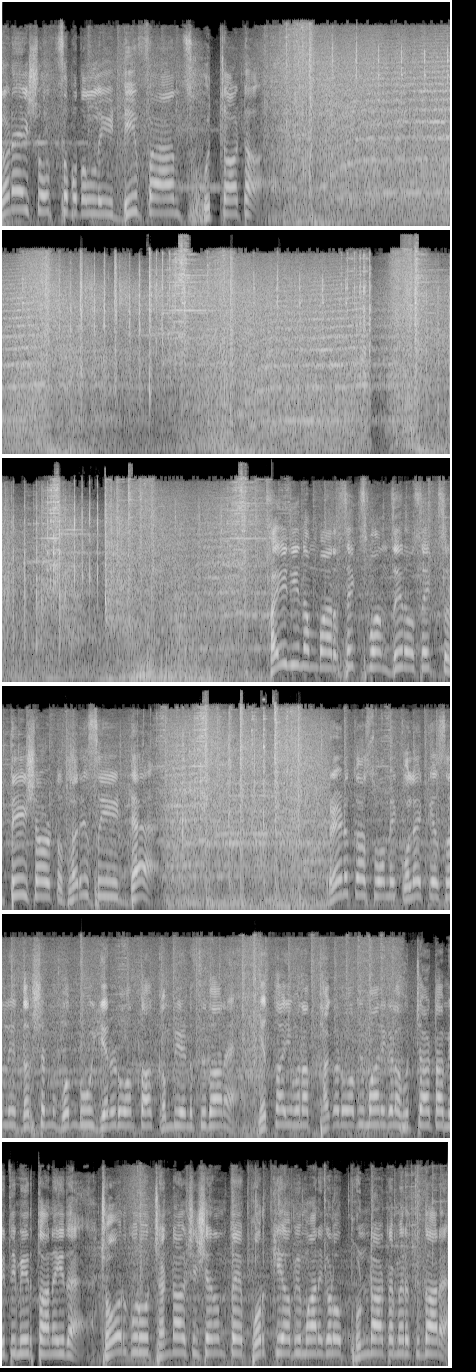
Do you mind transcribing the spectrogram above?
ಗಣೇಶೋತ್ಸವದಲ್ಲಿ ಡಿಫ್ಯಾನ್ಸ್ ಹುಚ್ಚಾಟ. ID number six one zero six T shirt ಧರಿಸಿ ಡ್ಯಾಶ್ ರೇಣುಕಾಸ್ವಾಮಿ ಕೊಲೆ ಕೇಸಲ್ಲಿ ದರ್ಶನ್ ಒಂದು, ಎರಡು ಅಂತ ಕಂಬಿ ಎಣಿಸಿದ್ದಾನೆ. ಎತ್ತ ಇವನ ತಗಡು ಅಭಿಮಾನಿಗಳ ಹುಚ್ಚಾಟ ಮಿತಿ ಮೀರ್ತಾನೆ ಇದೆ. ಚೋರ್ಗುರು ಚಂಡಾಳ್ ಶಿಷ್ಯರಂತೆ ಪೊರ್ಕಿ ಅಭಿಮಾನಿಗಳು ಪುಂಡಾಟ ಮೆರೆತಿದ್ದಾರೆ.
